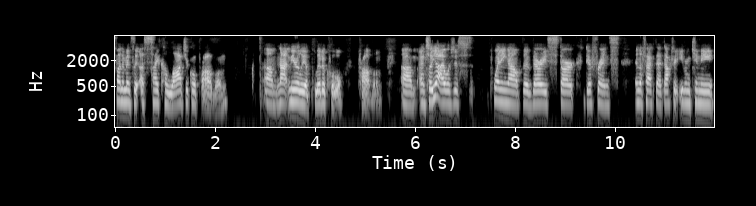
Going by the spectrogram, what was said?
fundamentally a psychological problem, um, not merely a political problem. Um, and so, yeah, I was just pointing out the very stark difference in the fact that Dr. Ibram Kendi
